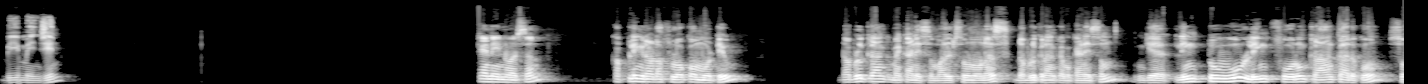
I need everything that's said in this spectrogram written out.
beam engine. Second inversion, coupling rod of locomotive, double crank mechanism also known as double crank mechanism இங்கே லிங்க் டூவும் லிங்க் ஃபோரும் கிராங்காக இருக்கும். So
